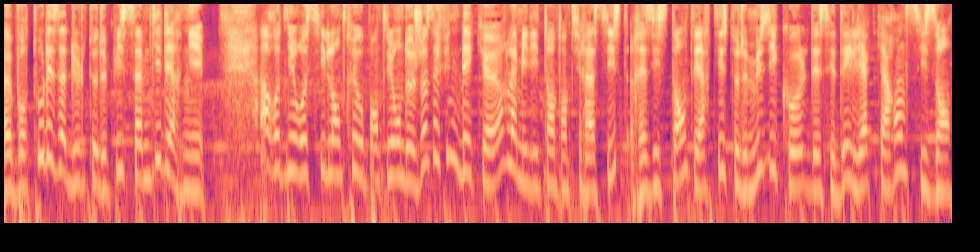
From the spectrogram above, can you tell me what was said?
euh, pour tous les adultes depuis samedi dernier. À retenir aussi l'entrée au Panthéon de Joséphine Baker, la militante antiraciste, résistante et artiste de music hall décédée il y a 46 ans.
